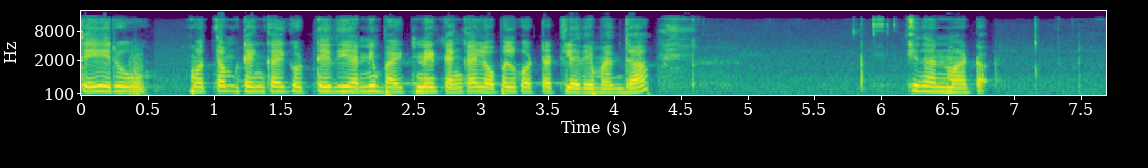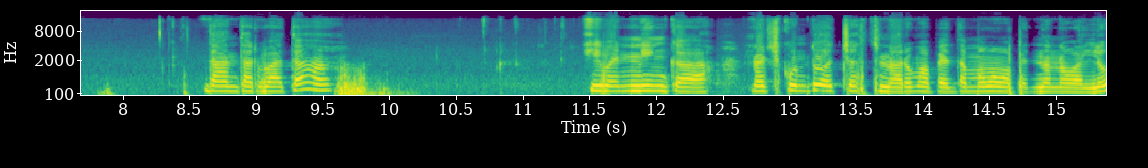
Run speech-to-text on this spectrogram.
తేరు మొత్తం టెంకాయ కొట్టేది అన్నీ బయటనే. టెంకాయ లోపల కొట్టట్లేదు ఈ మధ్య. ఇదన్నమాట. దాని తర్వాత ఇవన్నీ ఇంకా నడుచుకుంటూ వచ్చేస్తున్నారు మా పెద్దమ్మ మా పెద్దన్న వాళ్ళు.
